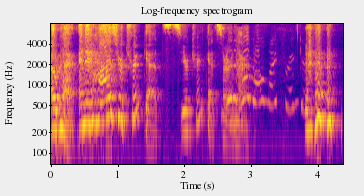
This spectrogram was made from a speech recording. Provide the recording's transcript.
Okay, and it has your trinkets. Your trinkets are it in there. All my trinkets.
